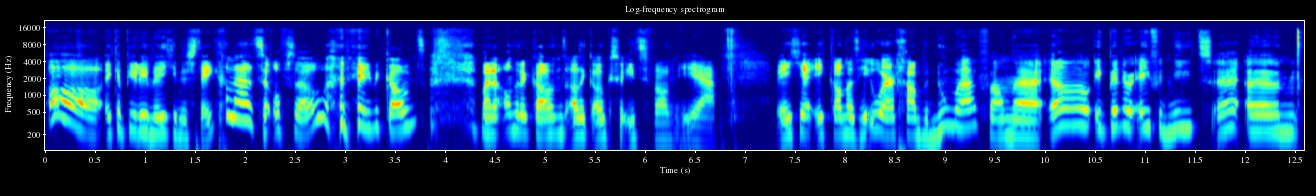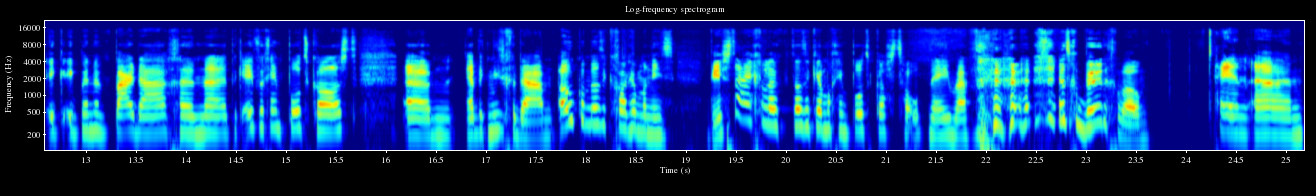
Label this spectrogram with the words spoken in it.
oh, ik heb jullie een beetje in de steek gelaten of zo, aan de ene kant. Maar aan de andere kant had ik ook zoiets van, ja, Weet je, ik kan het heel erg gaan benoemen van, uh, oh, ik ben er even niet. Hè? Um, ik, ik ben een paar dagen, uh, heb ik even geen podcast. Um, heb ik niet gedaan. Ook omdat ik gewoon helemaal niet wist eigenlijk dat ik helemaal geen podcast zou opnemen. het gebeurde gewoon. En um,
